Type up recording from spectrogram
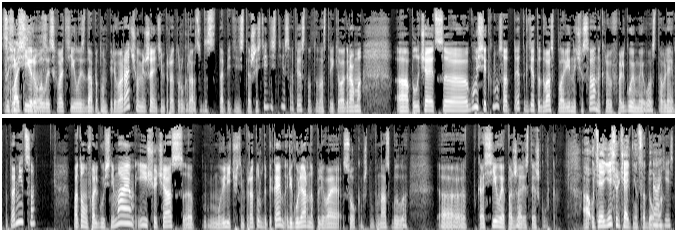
зафиксировалась, схватилась, да, потом переворачиваем, уменьшаем температуру градусов до 150-160, и, соответственно, вот у нас 3 килограмма э, получается гусик, ну, это где-то 2,5 часа, накрыв фольгой мы его оставляем потомиться, Потом фольгу снимаем и еще час, э, увеличив температуру, допекаем, регулярно поливая соком, чтобы у нас была э, красивая поджаристая шкурка. А у тебя есть утятница дома? Да, есть.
